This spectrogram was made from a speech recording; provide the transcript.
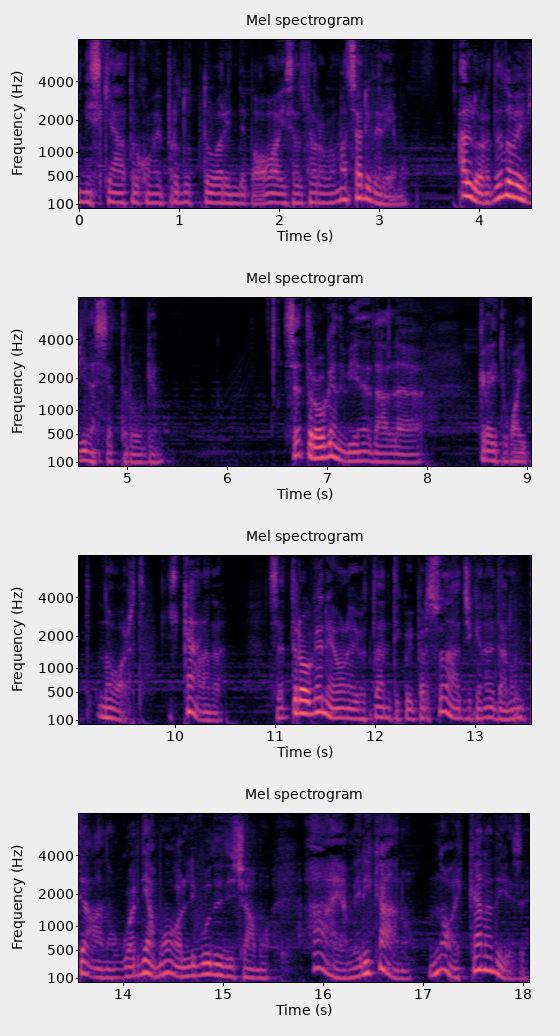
mischiato come produttore in The Boys, altra roba, ma ci arriveremo. Allora, da dove viene Seth Rogen? Seth Rogen viene dal Great White North, il Canada. Seth Rogen è uno di tanti quei personaggi che noi da lontano guardiamo Hollywood e diciamo ah è americano, no è canadese.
